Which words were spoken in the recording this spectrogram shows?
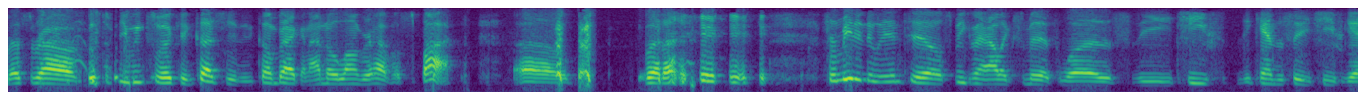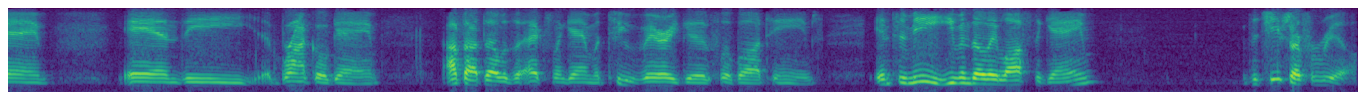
Messed around, missed a few weeks for a concussion, and come back, and I no longer have a spot. Uh, but uh, for me, the new intel, speaking of Alex Smith, was the Chief, the Kansas City Chief game, and the Bronco game. I thought that was an excellent game of two very good football teams. And to me, even though they lost the game, the Chiefs are for real.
